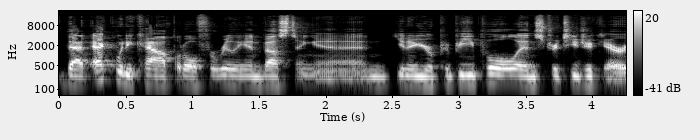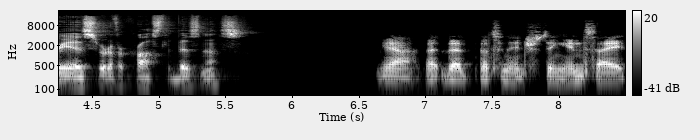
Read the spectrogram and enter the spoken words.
that equity capital for really investing in you know your people and strategic areas sort of across the business. Yeah that, that that's an interesting insight.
